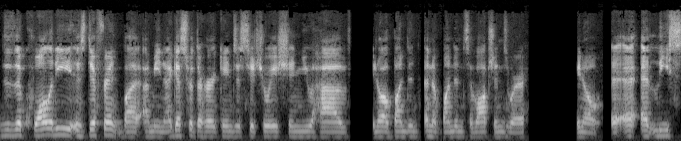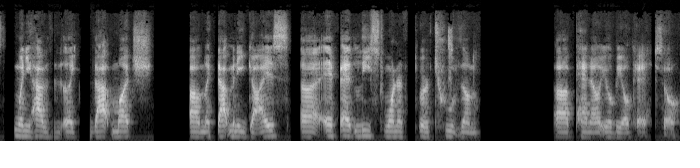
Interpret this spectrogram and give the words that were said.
the the quality is different, but I mean, I guess with the Hurricanes' situation, you have you know abundant an abundance of options where you know at, at least when you have like that much um like that many guys uh if at least one or, or two of them uh pan out you'll be okay so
